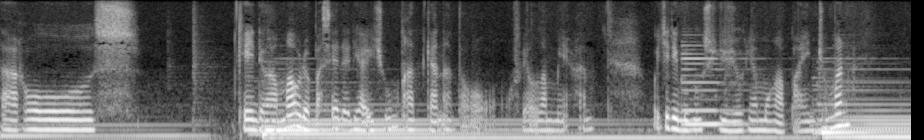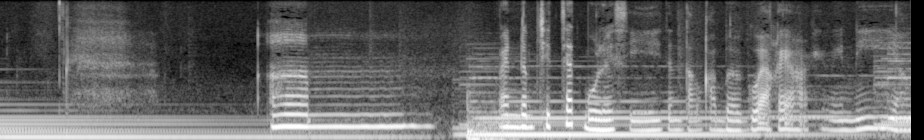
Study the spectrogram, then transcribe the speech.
Terus Kayak drama udah pasti ada di hari Jumat kan Atau film ya kan. Gue jadi bingung sejujurnya mau ngapain Cuman um, random chit chat boleh sih tentang kabar gue akhir-akhir ini yang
